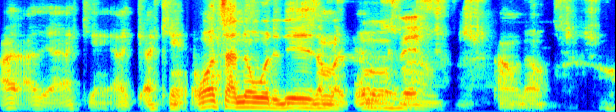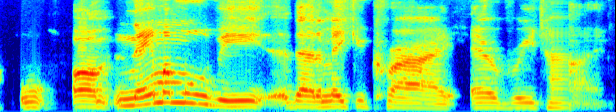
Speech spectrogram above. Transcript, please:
I, I, yeah, I can't. I, I can't. Once I know what it is, I'm like, mm, I don't know. Um, name a movie that'll make you cry every time.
